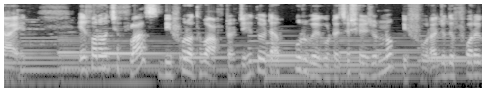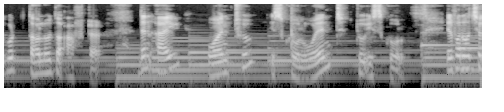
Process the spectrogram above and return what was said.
ডায়েট এরপরে হচ্ছে প্লাস বিফোর অথবা আফটার যেহেতু এটা পূর্বে ঘটেছে সেই জন্য বিফোর আর যদি পরে ঘট, তাহলে হয়তো after then I went to school went to school এরপরে হচ্ছে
